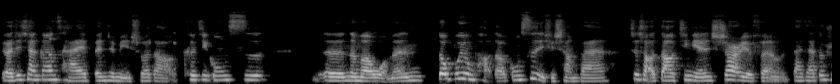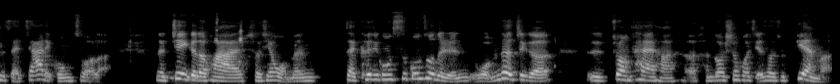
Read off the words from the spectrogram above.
对吧？就像刚才 Benjamin 说到科技公司，呃，那么我们都不用跑到公司里去上班，至少到今年十二月份，大家都是在家里工作了。那这个的话，首先我们。在科技公司工作的人，我们的这个呃状态哈，呃很多生活节奏就变了。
